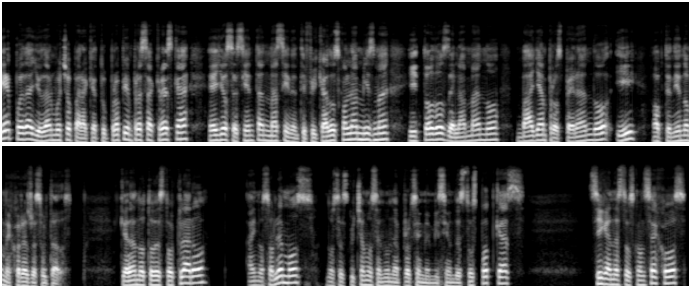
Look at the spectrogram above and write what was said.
que puede ayudar mucho para que tu propia empresa crezca, ellos se sientan más identificados con la misma y todos de la mano vayan prosperando y obteniendo mejores resultados. Quedando todo esto claro, ahí nos solemos, nos escuchamos en una próxima emisión de estos podcasts. Sigan estos consejos,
